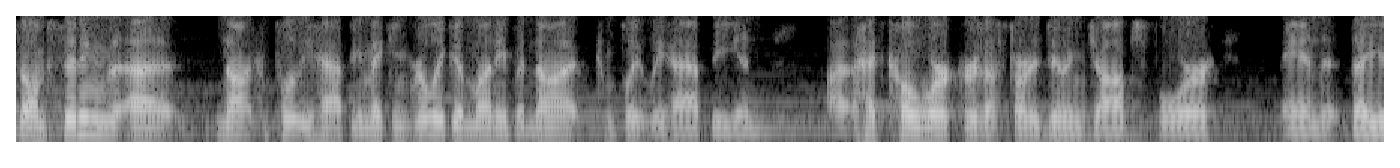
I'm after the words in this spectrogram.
so I'm sitting uh, not completely happy, making really good money, but not completely happy. And I had coworkers I started doing jobs for, and they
